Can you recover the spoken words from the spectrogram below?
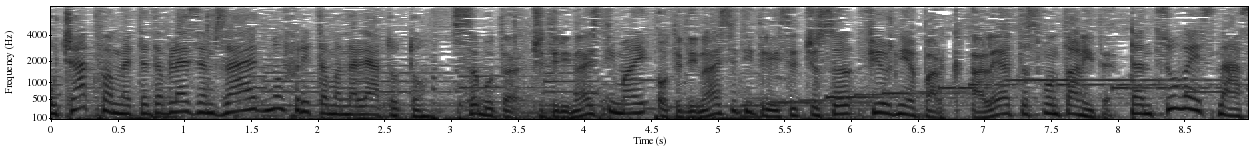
Очакваме те да влезем заедно в ритъма на лятото. Събота, 14 май от 11.30 часа в Южния парк, алеята с фонтаните. Танцувай с нас.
